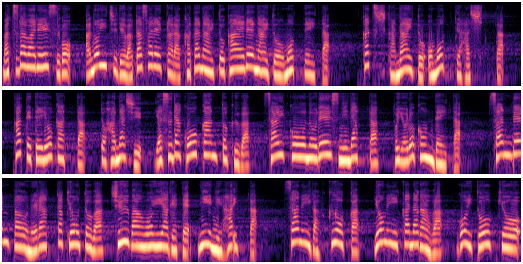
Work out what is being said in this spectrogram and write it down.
松田はレース後、あの位置で渡されたら勝たないと帰れないと思っていた。勝つしかないと思って走った。勝ててよかった、と話し、安田高監督は、最高のレースになった、と喜んでいた。3連覇を狙った京都は終盤追い上げて2位に入った。3位が福岡、4位神奈川、5位東京、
